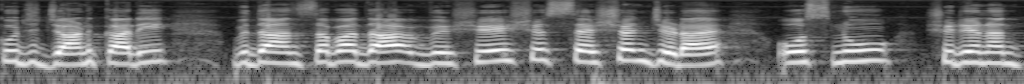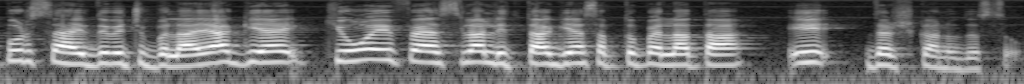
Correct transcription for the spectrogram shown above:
ਕੁਝ ਜਾਣਕਾਰੀ ਵਿਧਾਨ ਸਭਾ ਦਾ ਵਿਸ਼ੇਸ਼ ਸੈਸ਼ਨ ਜਿਹੜਾ ਹੈ, ਉਸ ਨੂੰ ਸ਼੍ਰੀ ਅਨੰਦਪੁਰ ਸਾਹਿਬ ਦੇ ਵਿੱਚ ਬੁਲਾਇਆ ਗਿਆ ਹੈ। ਕਿਉਂ ਇਹ ਫੈਸਲਾ ਲਿੱਤਾ ਗਿਆ? ਸਭ ਤੋਂ ਪਹਿਲਾਂ ਤਾਂ ਇਹ ਦਰਸ਼ਕਾਂ ਨੂੰ ਦੱਸੋ।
